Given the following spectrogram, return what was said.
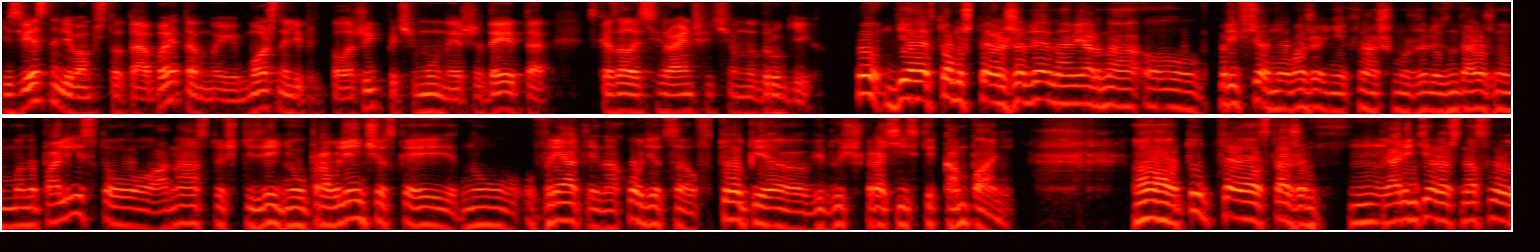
Известно ли вам что-то об этом, и можно ли предположить, почему на РЖД это сказалось раньше, чем на других? Ну, дело в том, что РЖД, наверное, при всем уважении к нашему железнодорожному монополисту, она с точки зрения управленческой, ну, вряд ли находится в топе ведущих российских компаний. А, тут, э, скажем, ориентируясь на свой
